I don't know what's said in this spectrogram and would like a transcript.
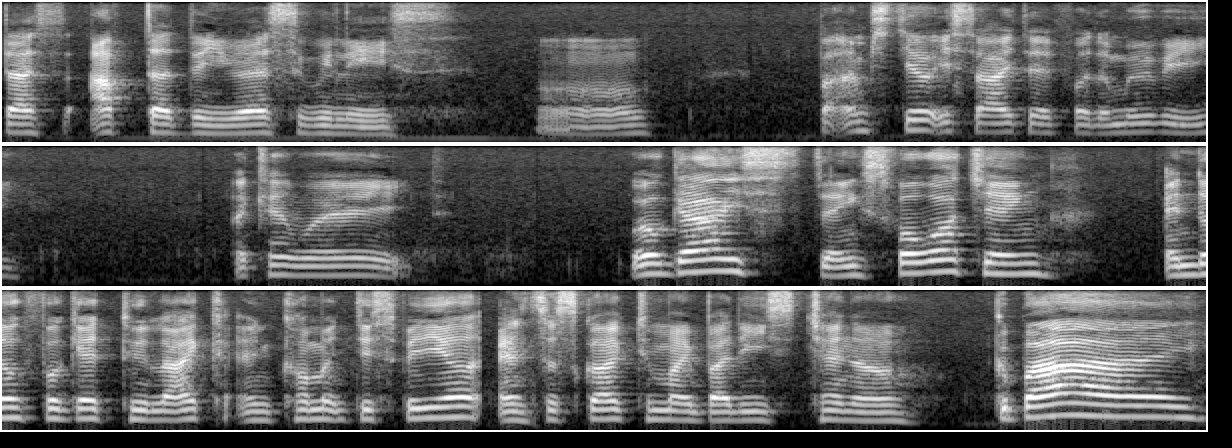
That's after the US release. Oh, but I'm still excited for the movie. I can't wait. Well guys, thanks for watching. And don't forget to like and comment this video and subscribe to my buddy's channel. Goodbye!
